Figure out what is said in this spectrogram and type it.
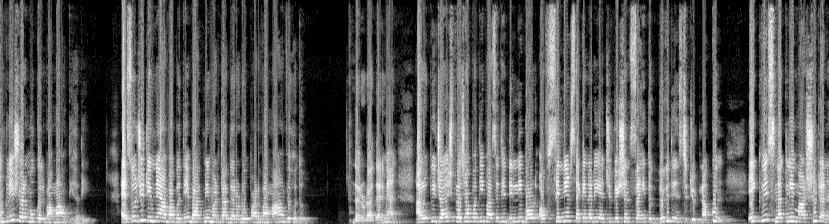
અંકલેશ્વર મોકલવામાં આવતી હતી. એસઓજી ટીમને આ બાબતે બાતમી મળતા દરોડો પાડવામાં આવ્યો હતો. દરોડા દરમિયાન આરોપી જયેશ પ્રજાપતિ પાસેથી Delhi board of senior secondary education સહિત વિવિધ ઇન્સ્ટિટ્યૂટના કુલ એકવીસ નકલી માર્કશીટ અને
